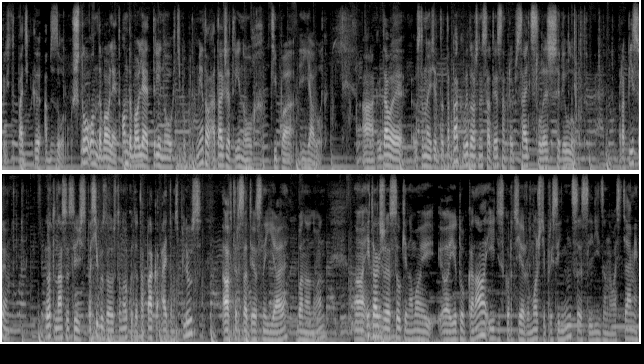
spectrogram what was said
приступать к обзору. Что он добавляет? Он добавляет три новых типа предметов, а также три новых типа яблок. А, когда вы установите датапак, вы должны, соответственно, прописать slash reload. Прописываем. И вот у нас высвечивается спасибо за установку датапака Items Plus. Автор, соответственно, я, Банан One. А, и также ссылки на мой а, YouTube канал и Discord сервер. Можете присоединиться, следить за новостями.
